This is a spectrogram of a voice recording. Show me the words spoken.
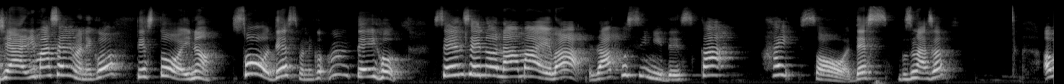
झ्यारी मासेन भनेको त्यस्तो होइन। सो देश भनेको त्यही हो। सेन्सेनो नामा एवा राकुसिमी देशका हाई सो देश। बुझ्नु भएको छ? अब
